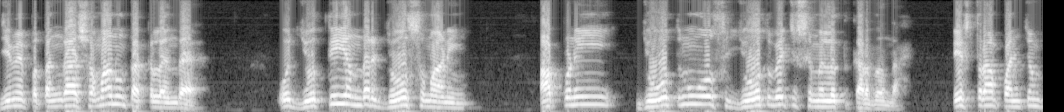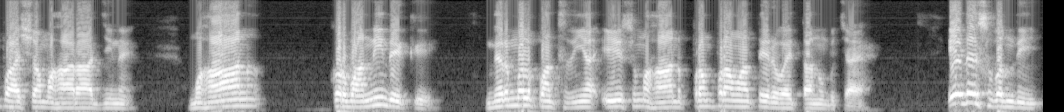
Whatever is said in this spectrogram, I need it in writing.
ਜਿਵੇਂ ਪਤੰਗਾ ਸ਼ਮਾ ਨੂੰ ਤੱਕ ਲੈਂਦਾ ਹੈ, ਉਹ ਜੋਤੀ ਅੰਦਰ ਜੋਤ ਸਮਾਣੀ, ਆਪਣੀ ਜੋਤ ਨੂੰ ਉਸ ਜੋਤ ਵਿੱਚ ਸਮਿਲਿਤ ਕਰ ਦਿੰਦਾ ਹੈ। ਇਸ ਤਰ੍ਹਾਂ ਪੰਚਮ ਪਾਤਸ਼ਾਹ ਮਹਾਰਾਜ ਜੀ ਨੇ ਮਹਾਨ ਕੁਰਬਾਨੀ ਦੇ ਕੇ ਨਿਰਮਲ ਪੰਥ ਦੀਆਂ ਇਸ ਮਹਾਨ ਪਰੰਪਰਾਵਾਂ ਤੇ ਰਵਾਇਤਾਂ ਨੂੰ ਬਚਾਇਆ ਇਹਦੇ ਸੰਬੰਧੀ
